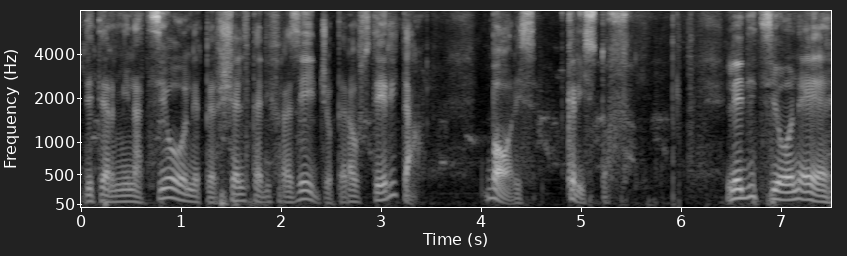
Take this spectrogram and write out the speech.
determinazione, per scelta di fraseggio, per austerità, Boris Christoph. L'edizione,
